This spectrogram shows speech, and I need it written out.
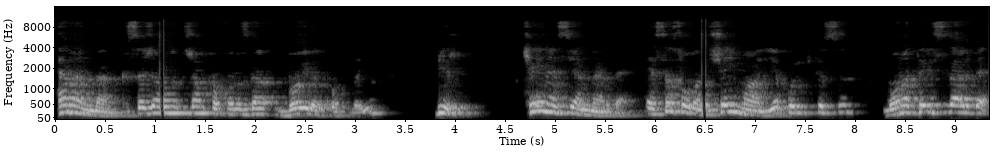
Hemen ben kısaca anlatacağım. Kafanızda böyle kodlayın. 1. Keynesyenlerde esas olan şey maliye politikası, monetaristlerde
